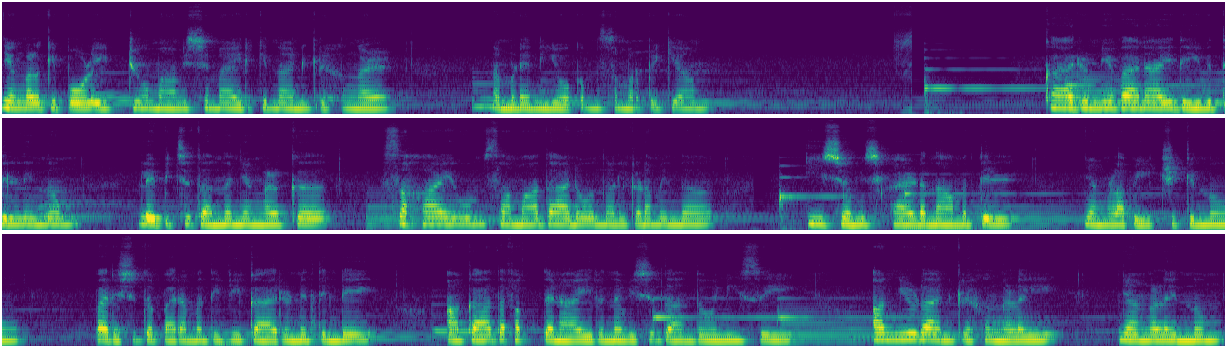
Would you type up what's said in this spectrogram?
ഞങ്ങൾക്കിപ്പോൾ ഏറ്റവും ആവശ്യമായിരിക്കുന്ന അനുഗ്രഹങ്ങൾ നമ്മുടെ നിയോഗം സമർപ്പിക്കാം. കാരുണ്യവാനായ ദൈവത്തിൽ നിന്നും ലഭിച്ചു തന്ന ഞങ്ങൾക്ക് സഹായവും സമാധാനവും നൽകണമെന്ന് ഈശോമിശിഹായുടെ നാമത്തിൽ ഞങ്ങൾ അപേക്ഷിക്കുന്നു. പരിശുദ്ധ പരമദിവ്യ കാരുണ്യത്തിന്റെ അഗാധ ഭക്തനായിരുന്ന വിശുദ്ധ അന്തോനീസെ അങ്ങയുടെ അനുഗ്രഹങ്ങളെ ഞങ്ങളെന്നും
